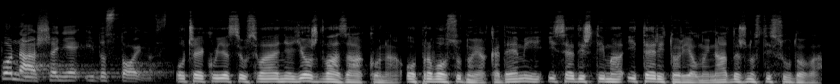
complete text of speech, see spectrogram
ponašanje i dostojnost. Očekuje se usvajanje još dva zakona o pravosudnoj akademiji i sedištima i teritorijalnoj nadležnosti sudova.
